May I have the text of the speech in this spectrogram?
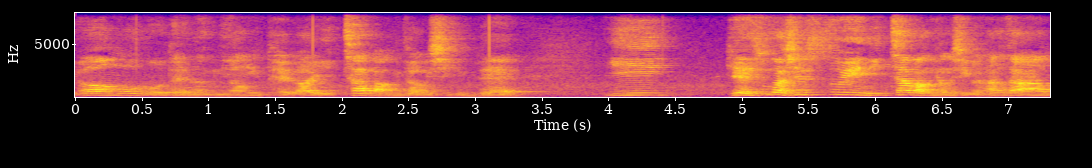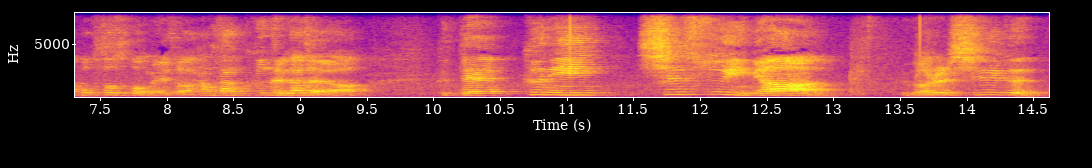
0으로 되는 형태가 2차 방정식인데 이 개수가 실수인 2차 방정식은 항상 복소수 범위에서 항상 근을 가져요. 그때 근이 실수이면 그거를 실근,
